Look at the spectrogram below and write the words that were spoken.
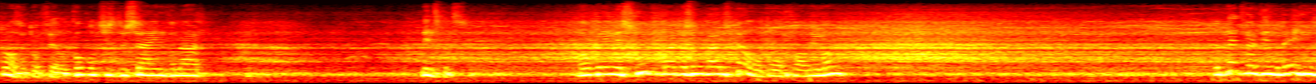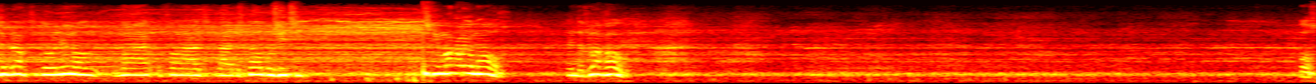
Zoals er toch veel koppeltjes dus zijn vandaag. Linskens. Opening is goed, maar het is ook buiten spel toch van Numan. Het net werd in beweging gebracht door Numan, maar vanuit buitenspelpositie. Misschien makkelijk omhoog. En de vlag ook. Bos.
